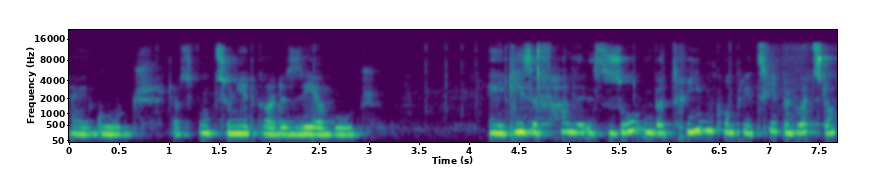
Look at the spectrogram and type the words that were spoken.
Okay, gut. Das funktioniert gerade sehr gut. Ey, diese Falle ist so übertrieben kompliziert mit Redstone.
